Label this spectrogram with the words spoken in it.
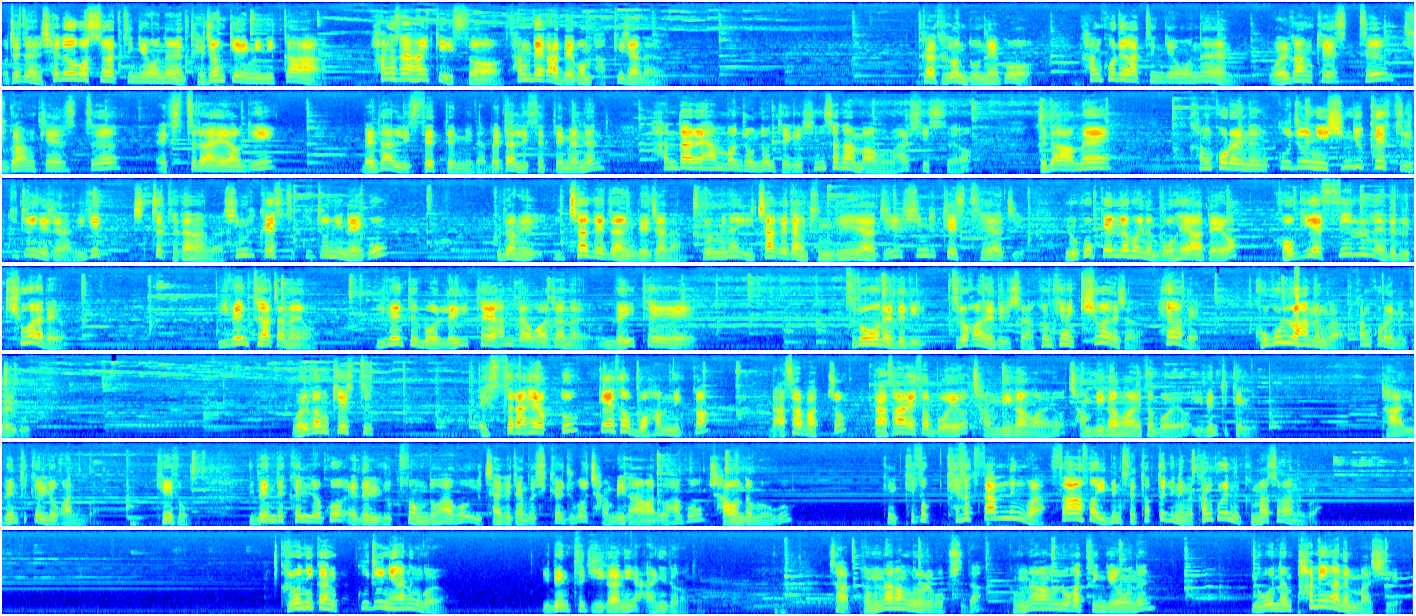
어쨌든 섀도우버스 같은 경우는 대전 게임이니까 항상 할 게 있어. 상대가 매번 바뀌잖아요. 그러니까 그건 논외고 칸코레 같은 경우는 월간 캐스트, 주간 캐스트, 엑스트라 해역이 매달 리셋됩니다. 매달 리셋되면은 한 달에 한 번 정도는 되게 신선한 마음으로 할 수 있어요. 그 다음에 칸코레는 꾸준히 신규 퀘스트를 꾸준히 내잖아. 이게 진짜 대단한 거야. 신규 퀘스트 꾸준히 내고 그 다음에 2차 계장 내잖아. 그러면은 2차 계장 준비해야지 신규 퀘스트 해야지. 요거 깨려면은 뭐 해야 돼요? 거기에 쓰는 애들을 키워야 돼요. 이벤트 하잖아요. 이벤트 뭐 레이트에 한다고 하잖아요. 그럼 레이트에 들어온 애들이 들어간 애들 있잖아. 그럼 그냥 키워야 되잖아. 해야 돼. 그걸로 하는 거야. 칸코레는 결국. 월간 퀘스트 엑스트라 해역도 깨서 뭐 합니까? 나사 봤죠? 나사에서 뭐예요? 장비 강화예요. 장비 강화에서 뭐예요? 이벤트 깨려고. 다 이벤트 깨려고 하는 거야. 계속. 이벤트 깨려고 애들 육성도 하고 2차 개장도 시켜주고 장비 강화도 하고 자원도 모으고 계속 계속 쌓는 거야. 쌓아서 이벤트에 터뜨리는 거야. 칸코레는 그 맛으로 하는 거야. 그러니까 꾸준히 하는 거예요. 이벤트 기간이 아니더라도. 자, 병라망로를 봅시다. 병라망로 같은 경우는 요거는 파밍하는 맛이에요.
